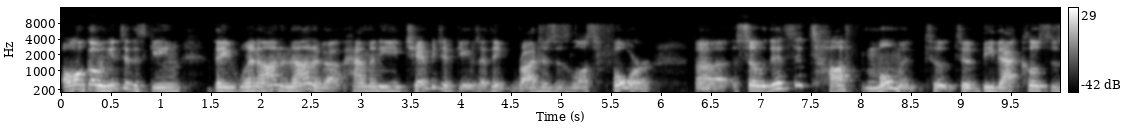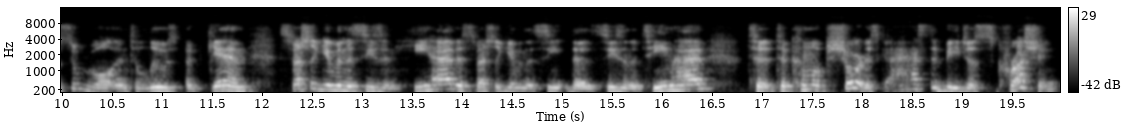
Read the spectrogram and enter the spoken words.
all going into this game, they went on and on about how many championship games. I think Rodgers has lost four. Uh, so it's a tough moment to, to be that close to the Super Bowl and to lose again, especially given the season he had, especially given the se- the season the team had. To, to come up short is has to be just crushing.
